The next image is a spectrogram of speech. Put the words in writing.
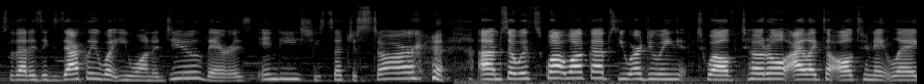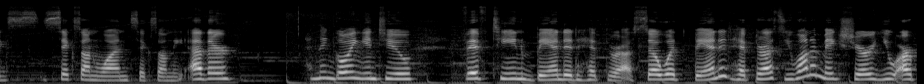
So that is exactly what you want to do. There is Indy. She's such a star. um, so with squat walk-ups, you are doing 12 total. I like to alternate legs, six on one, six on the other. And then going into 15 banded hip thrusts. So with banded hip thrusts, you want to make sure you are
